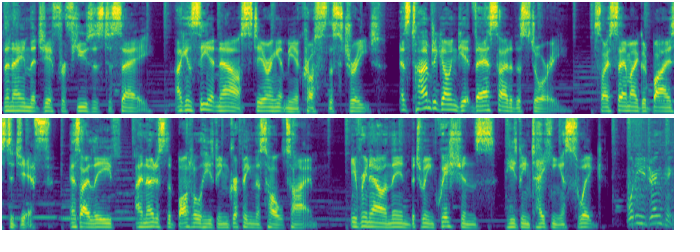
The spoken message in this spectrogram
the name that Jeff refuses to say. I can see it now staring at me across the street. It's time to go and get their side of the story. So I say my goodbyes to Jeff. As I leave, I notice the bottle he's been gripping this whole time. Every now and then, between questions, he's been taking a swig. What are you drinking?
